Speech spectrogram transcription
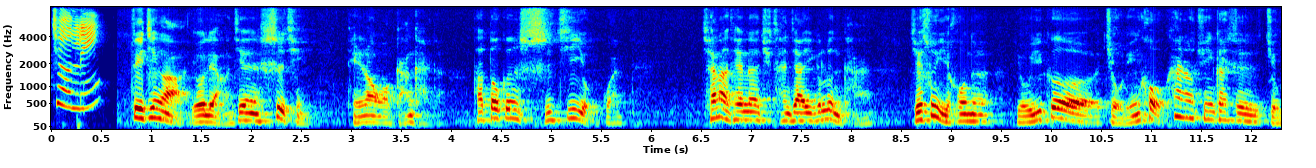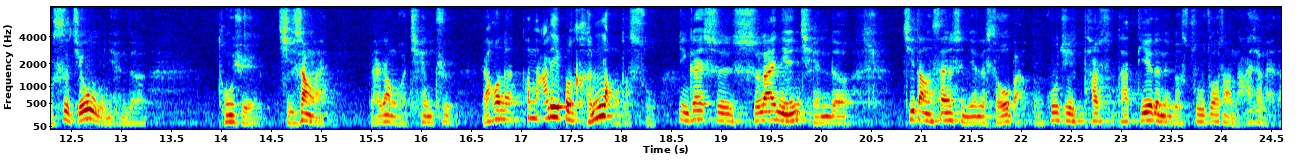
九零。最近啊，有两件事情挺让我感慨的，它都跟时机有关。前两天呢，去参加一个论坛，结束以后呢，有一个九零后，看上去应该是九四九五年的同学挤上来，来让我签字。然后呢，他拿了一本很老的书，应该是十来年前的《激荡三十年》的首版，我估计他是他爹的那个书桌上拿下来的，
